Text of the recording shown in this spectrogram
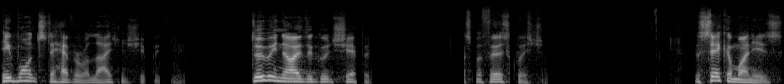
He wants to have a relationship with you. Do we know the Good Shepherd? That's my first question. The second one is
